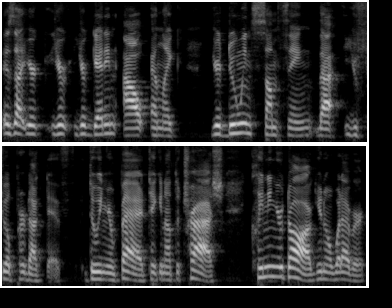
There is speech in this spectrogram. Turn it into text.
is that you're you're you're getting out and like you're doing something that you feel productive doing your bed taking out the trash cleaning your dog you know whatever.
